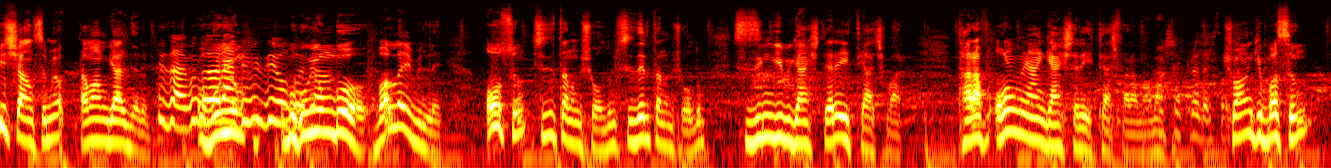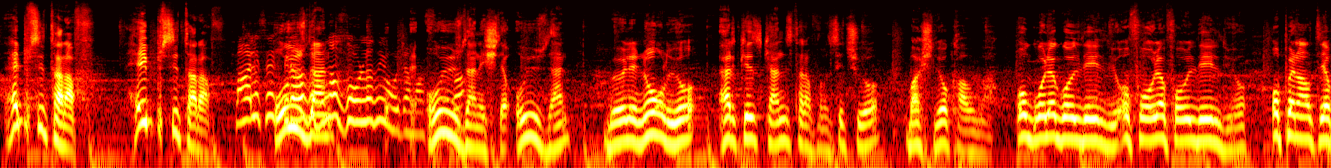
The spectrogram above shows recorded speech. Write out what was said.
hiç şansım yok. Tamam gel derim. Güzel, bunu öğrendiğimiz iyi oldu bu hocam. huyum bu. Vallahi billahi. Olsun sizi tanımış oldum, sizleri tanımış oldum. Sizin gibi gençlere ihtiyaç var. Taraf olmayan gençlere ihtiyaç var ama bak. Teşekkür ederiz. Şu anki basın hepsi taraf. Hepsi taraf. Maalesef O biraz yüzden- da buna zorlanıyor hocam aslında. O yüzden işte o yüzden böyle ne oluyor? Herkes kendi tarafını seçiyor. Başlıyor kavga. O gole gol değil diyor. O faule faul değil diyor. O penaltıya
